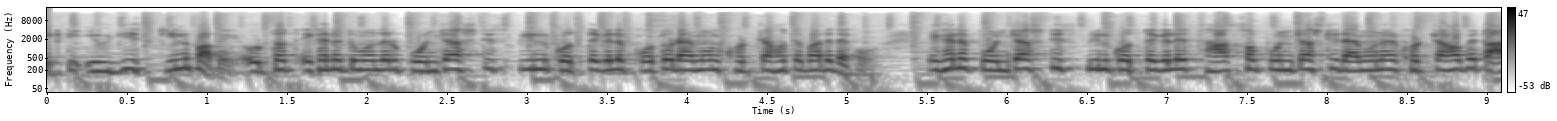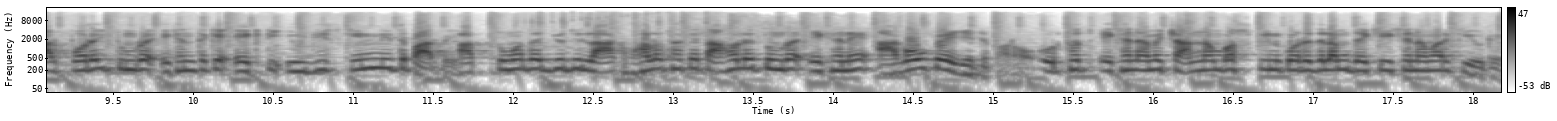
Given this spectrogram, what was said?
একটি ইউজি স্কিন পাবে। অর্থাৎ এখানে তোমাদের পঞ্চাশটি স্পিন করতে গেলে কত ডায়মন্ড খরচা হতে পারে দেখো। এখানে পঞ্চাশটি স্পিন করতে গেলে সাতশো পঞ্চাশটি ডায়মন্ডের খরচা হবে, তারপরেই তোমরা এখান থেকে একটি ইউজি স্কিন নিতে পারবে। আর তোমাদের যদি লাখ ভালো থাকে, তাহলে তোমরা এখানে আগেও পেয়ে যেতে পারো। অর্থাৎ এখানে আমি চার নম্বর স্পিন করে দিলাম, দেখি এখানে আমার কি উঠে।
